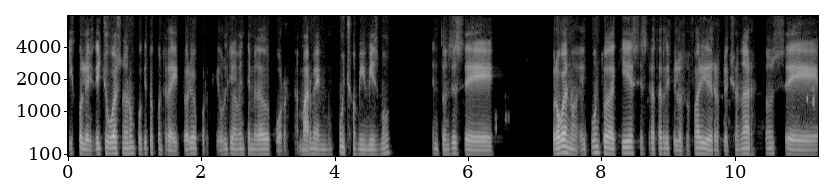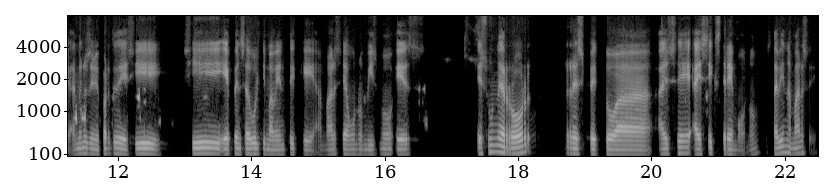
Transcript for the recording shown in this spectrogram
híjoles, de hecho, voy a sonar un poquito contradictorio porque últimamente me he dado por amarme mucho a mí mismo. Entonces, eh, pero bueno, el punto de aquí es es tratar de filosofar y de reflexionar. Entonces, eh, al menos de mi parte de sí sí he pensado últimamente que amarse a uno mismo es es un error respecto a a ese a ese extremo, ¿no? Está bien amarse,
